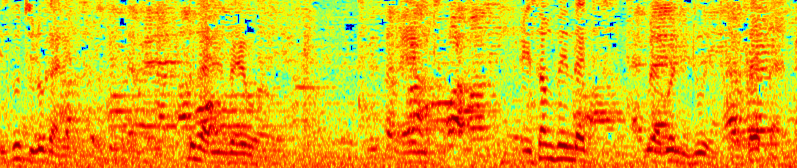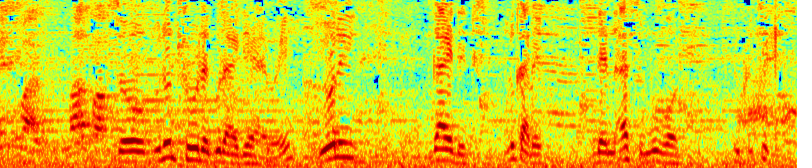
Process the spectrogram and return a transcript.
it's good to look at it. Look at it very well. And it's something that we are going to do it for the first time. So we don't throw the good idea away. You only guide it, look at it, then as you move on, you critique it.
